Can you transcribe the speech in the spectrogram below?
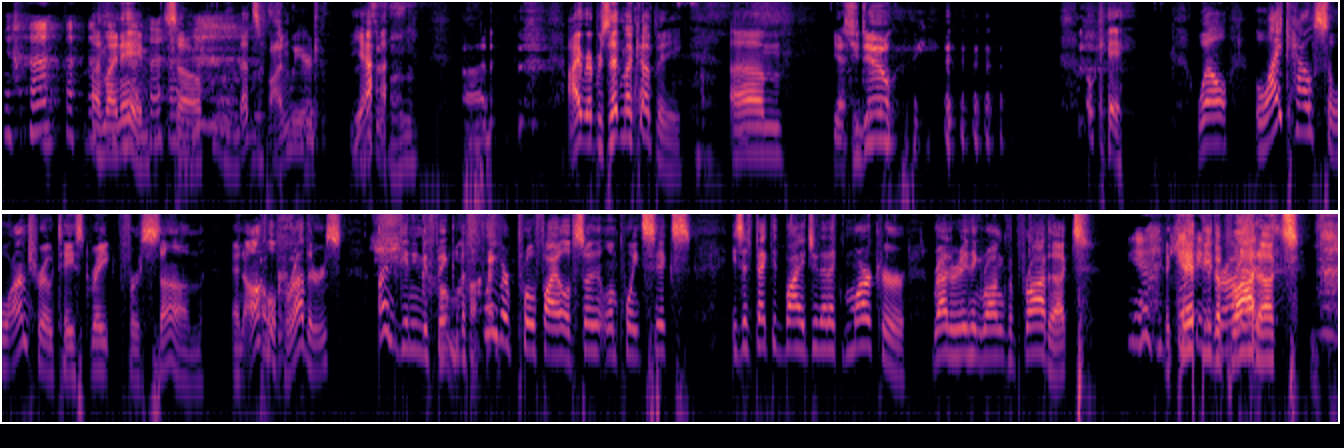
on my name. So that's fun. Weird. Yeah, Fun. Odd. I represent my company. Um, Yes, you do. okay. Well, like how cilantro tastes great for some and awful for others, I'm beginning to think come the flavor profile of Soylent 1.6 is affected by a genetic marker rather than anything wrong with the product. Yeah, It can't, be, the product. It's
